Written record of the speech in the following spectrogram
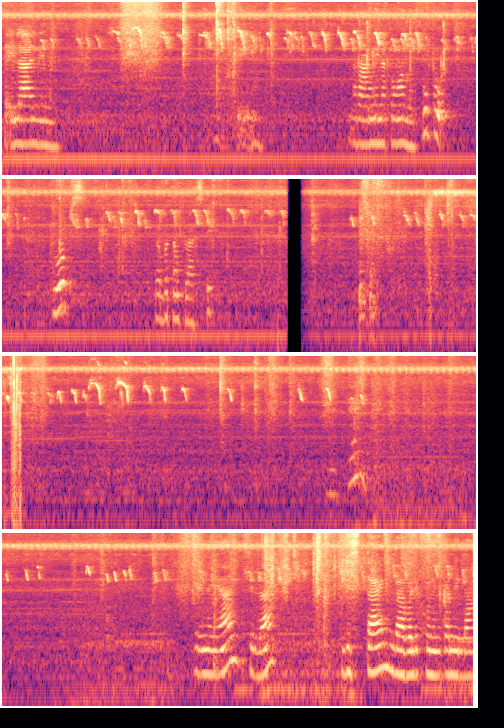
sa ilalim. Okay. Marami na itong ano. Pupo. Whoops. Labot ng plastic. Okay. Okay na yan sila. This time, babalik ko ng kanilang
